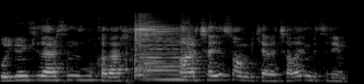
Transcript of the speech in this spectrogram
bugünkü dersimiz bu kadar. Parçayı son bir kere çalayım bitireyim.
